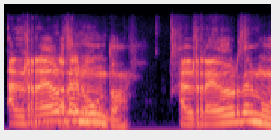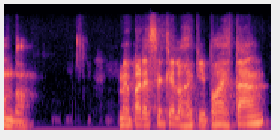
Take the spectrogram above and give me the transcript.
alrededor del mundo, alrededor del mundo, me parece que los equipos están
